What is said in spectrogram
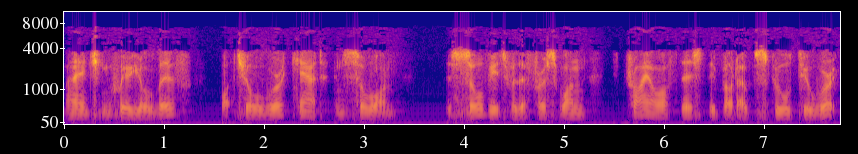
managing where you'll live, what you'll work at, and so on. The Soviets were the first one to try off this. They brought out school to work.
